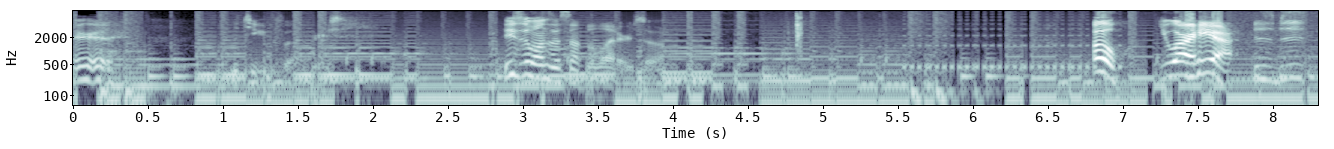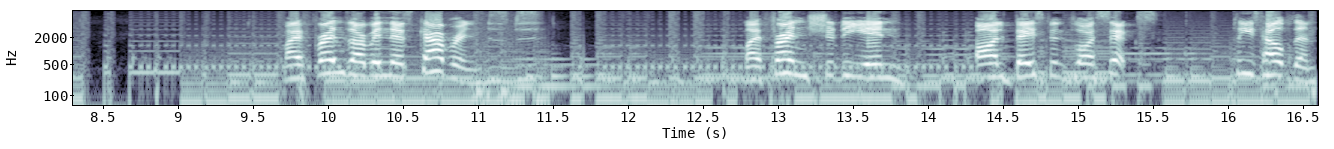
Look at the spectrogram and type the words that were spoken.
the two fuckers. These are the ones that sent the letter, so. Oh, you are here. Bzz, bzz. My friends are in this cavern. Bzz, My friends should be in on basement floor six. Please help them.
